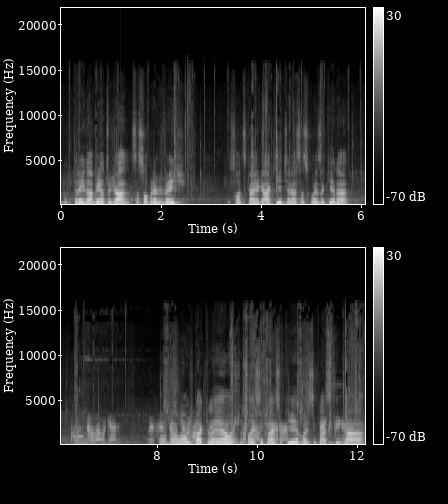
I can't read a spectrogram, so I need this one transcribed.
no treinamento já, essa sobrevivente. Deixa eu só descarregar aqui, tirar essas coisas aqui, né? Ó, download da Cleo. Deixa eu só reciclar isso aqui. Vou reciclar isso aqui já.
